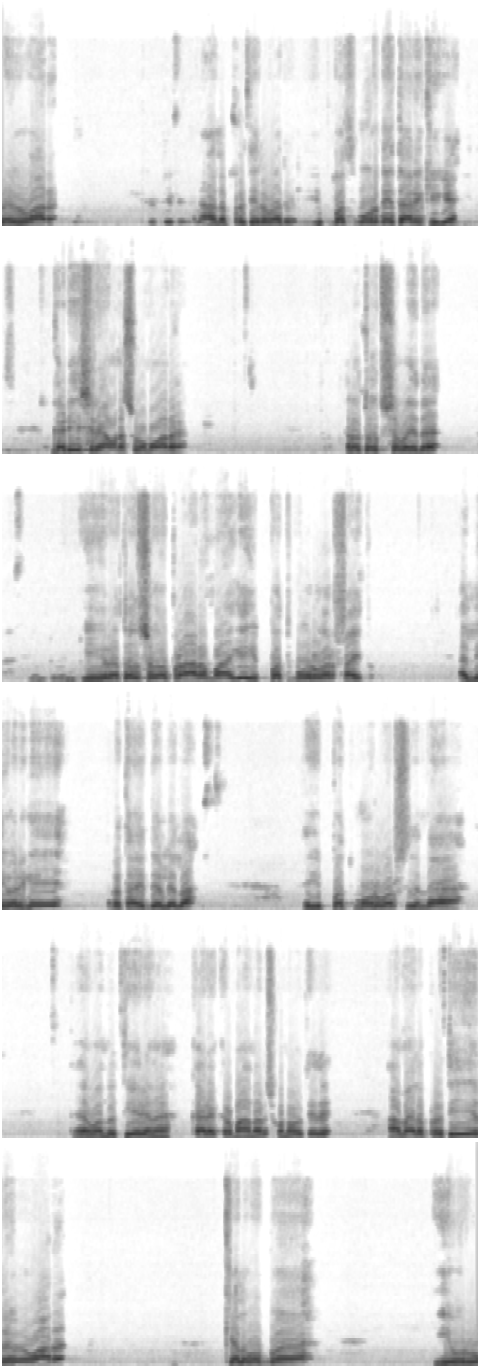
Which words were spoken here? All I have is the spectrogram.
ರವಿವಾರ, ಅಲ್ಲ, ಪ್ರತಿ ರವಿವಾರ ಇಪ್ಪತ್ತ್ ಮೂರನೇ ತಾರೀಕಿಗೆ ಕಡಿ ಶ್ರಾವಣ ಸೋಮವಾರ ರಥೋತ್ಸವ ಇದೆ. ಈ ರಥೋತ್ಸವ ಪ್ರಾರಂಭ ಆಗಿ ಇಪ್ಪತ್ತ್ ಮೂರು ವರ್ಷ ಆಯ್ತು. ಅಲ್ಲಿವರೆಗೆ ರಥ ಇದ್ದಿರಲಿಲ್ಲ. ಇಪ್ಪತ್ತ್ ಮೂರು ವರ್ಷದಿಂದ ಒಂದು ತೇರಿನ ಕಾರ್ಯಕ್ರಮ ನಡೆಸ್ಕೊಂಡು ಹೋಗ್ತಿದೆ. ಆಮೇಲೆ ಪ್ರತಿ ರವಿವಾರ ಕೆಲವೊಬ್ಬ ಇವರು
